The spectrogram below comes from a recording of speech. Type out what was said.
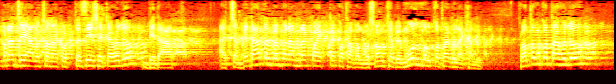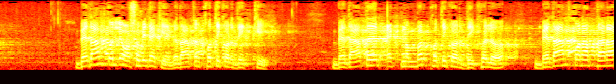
আমরা যে আলোচনা করতেছি সেটা হলো বেদাত আচ্ছা বেদাতের ব্যাপারে আমরা কয়েকটা কথা বলবো সংক্ষেপে মূল মূল কথাগুলা খালি প্রথম কথা হলো বেদাত করলে অসুবিধা কি বেদাতের ক্ষতিকর দিক কি বেদাতের এক নম্বর ক্ষতিকর দিক হলো, বেদাত করার দ্বারা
